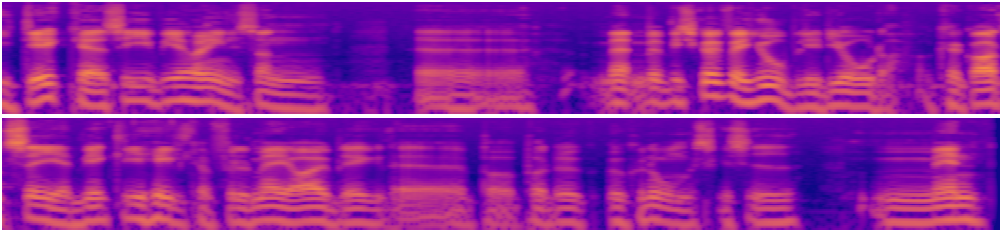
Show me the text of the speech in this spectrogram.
I det kan jeg sige, vi har egentlig sådan Øh, men, men vi skal jo ikke være jubelidioter, og kan godt se, at vi ikke lige helt kan følge med i øjeblikket øh, på, på den økonomiske side. Men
